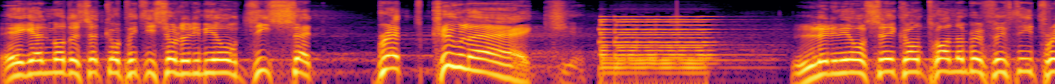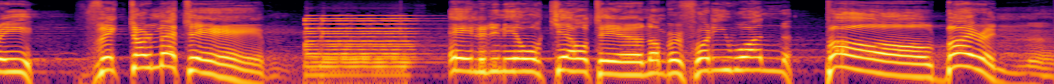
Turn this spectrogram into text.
Également de cette compétition, le numéro 17, Brett Kulak. Le numéro 53, number 53, Victor Mette. Et le numéro 41, number 41, Paul Byron.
